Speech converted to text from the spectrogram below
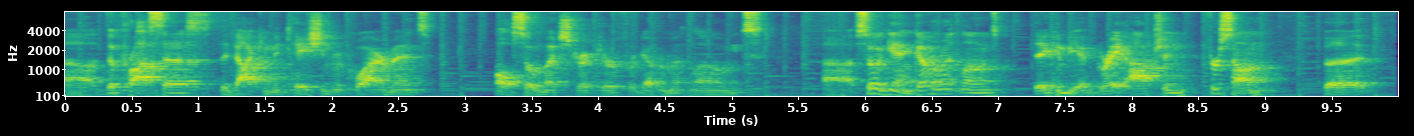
Uh, the process, the documentation requirements, also much stricter for government loans. Uh, so again, government loans, they can be a great option for some, but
